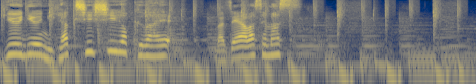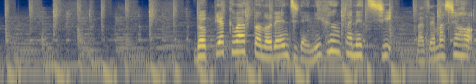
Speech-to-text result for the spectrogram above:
牛乳 200cc を加え混ぜ合わせます。600ワットのレンジで2分加熱し混ぜましょう。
